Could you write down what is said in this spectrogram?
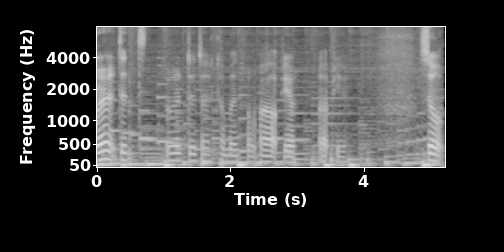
Where did where did I come in from? Oh, up here, up here. So.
